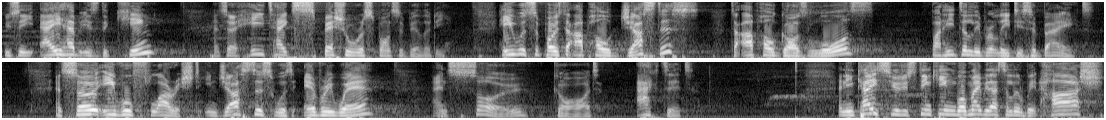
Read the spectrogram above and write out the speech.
You see, Ahab is the king, and so he takes special responsibility. He was supposed to uphold justice, to uphold God's laws, but he deliberately disobeyed. And so evil flourished. Injustice was everywhere, and so God acted. And in case you're just thinking, well, maybe that's a little bit harsh,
